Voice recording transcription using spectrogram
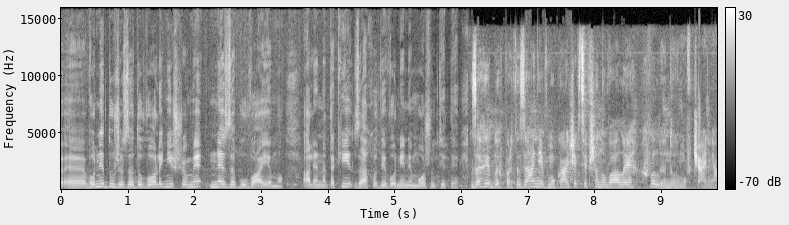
Е, Вони дуже задоволені, що ми не забуваємо, але на такі заходи вони не можуть йти. Загиблих партизанів мукачівці вшанували хвилиною мовчання.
